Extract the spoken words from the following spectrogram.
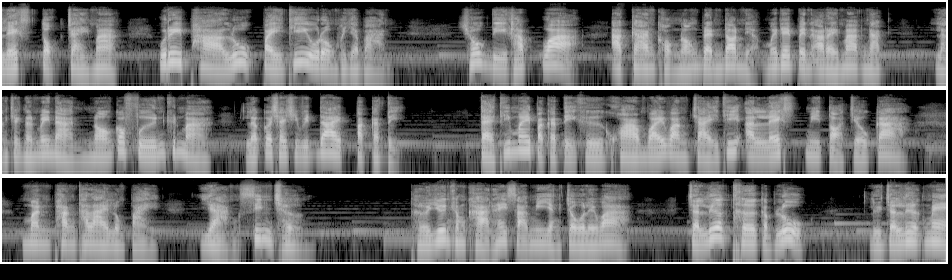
เล็กซ์ตกใจมาก รีบพาลูกไปที่โรงพยาบาล โชคดีครับว่าอาการของน้องแบรนดอนเนี่ยไม่ได้เป็นอะไรมากนัก หลังจากนั้นไม่นานน้องก็ฟื้นขึ้นมา แล้วก็ใช้ชีวิตได้ปกติ แต่ที่ไม่ปกติคือความไว้วางใจที่อเล็กซ์มีต่อเจลกามันพังทลายลงไปอย่างสิ้นเชิง เธอยื่นคำขาดให้สามีอย่างโจเลยว่า จะเลือกเธอกับลูก หรือจะเลือกแม่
